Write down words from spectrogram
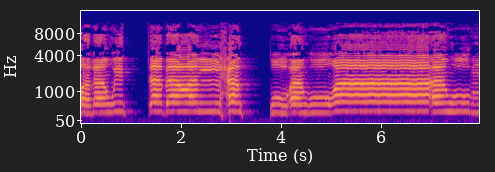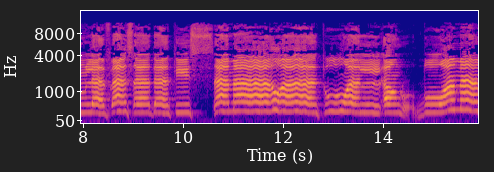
ولو اتبع الحق أهواءهم لفسدت السماوات والأرض ومن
